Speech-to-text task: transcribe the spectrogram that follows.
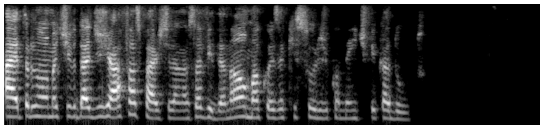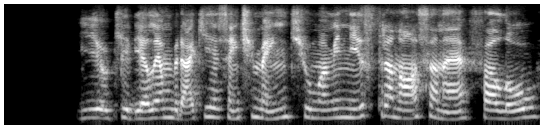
A heteronormatividade já faz parte da nossa vida, não é uma coisa que surge quando a gente fica adulto. E eu queria lembrar que recentemente uma ministra nossa, né, falou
